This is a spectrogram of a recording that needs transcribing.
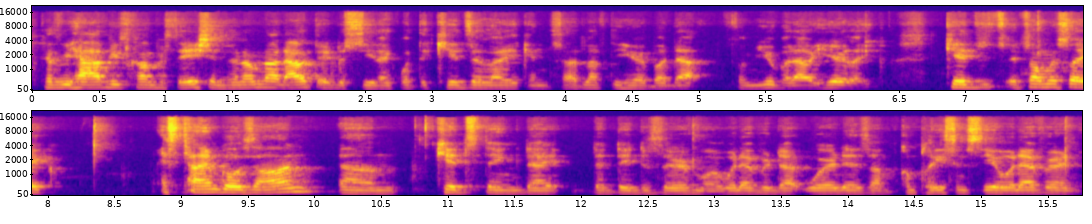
because we have these conversations, and I'm not out there to see like what the kids are like, and so I'd love to hear about that from you. But out here, like kids, it's almost like as time goes on, um, kids think that that they deserve more, whatever that word is, um, complacency or whatever, and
